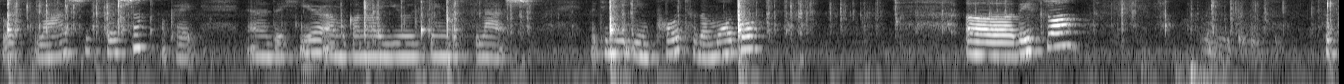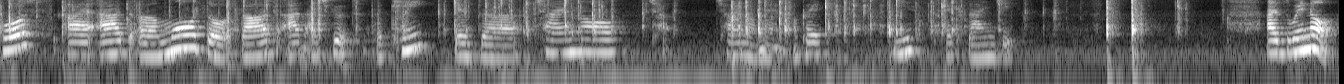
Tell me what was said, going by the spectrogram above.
so slash session okay. And here I'm gonna using the slash. Let me import the model. Uh, this one suppose I add a model dot add attribute. The key is a channel ch channel name okay. Is xing as we know,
